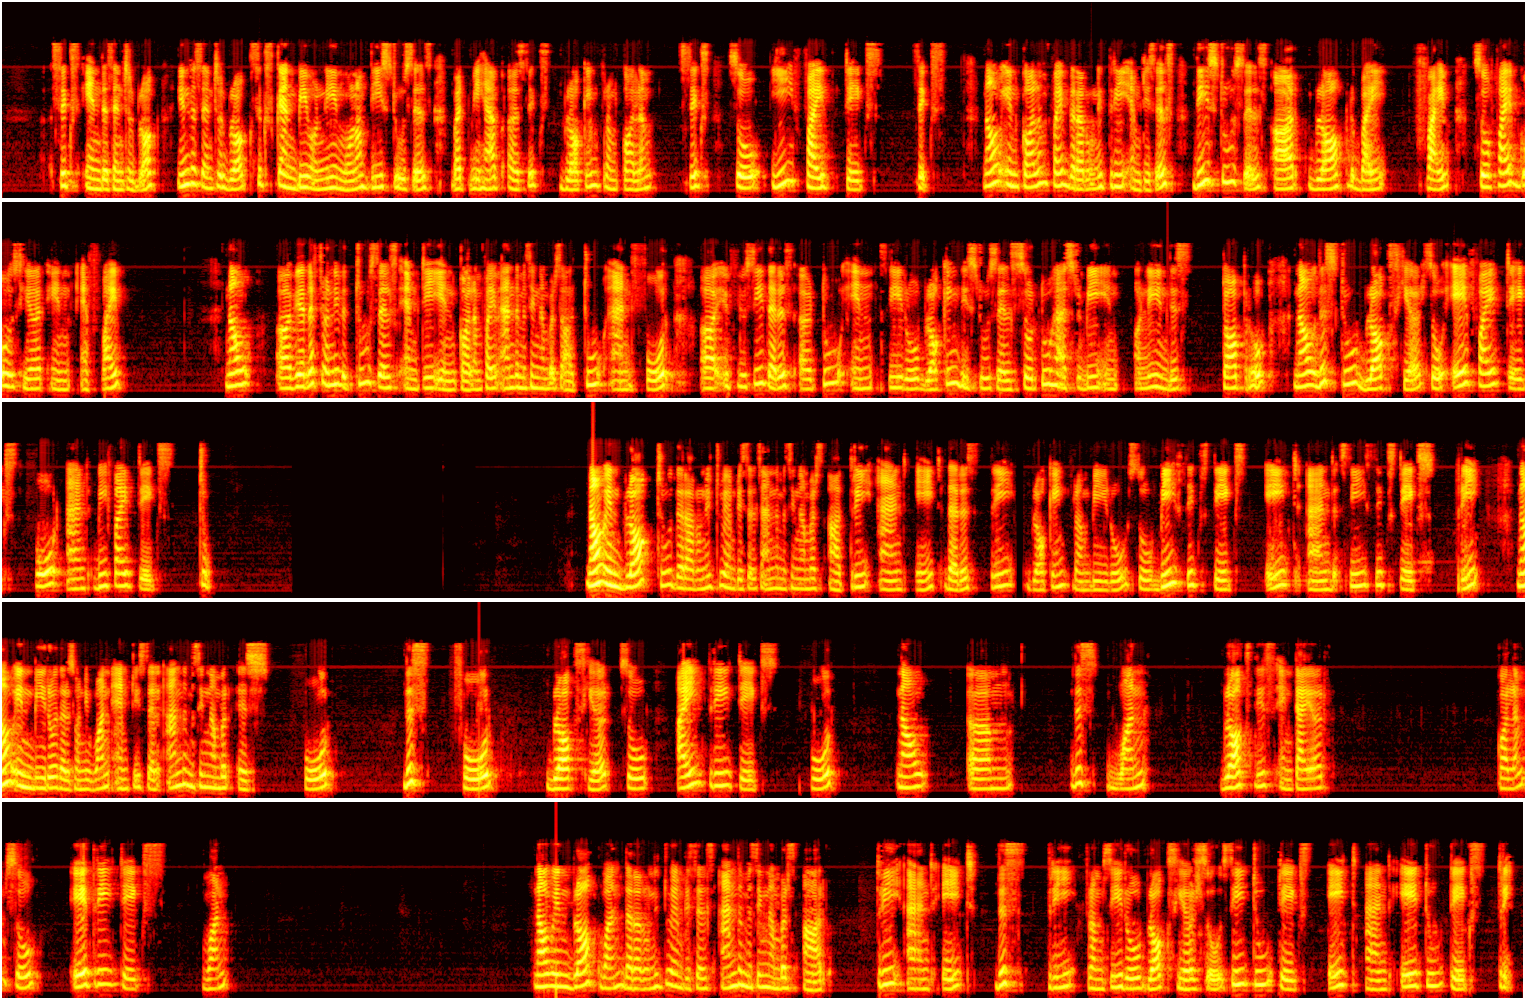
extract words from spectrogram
6 in the central block in the central block, 6 can be only in one of these two cells, but we have a 6 blocking from column 6. So E5 takes 6. Now in column 5, there are only 3 empty cells. These two cells are blocked by 5. So 5 goes here in F5. Now uh, we are left only with two cells empty in column 5 and the missing numbers are 2 and 4 uh, if you see there is a 2 in 0 blocking these two cells. So 2 has to be in only in this top row. Now this 2 blocks here. So a5 takes 4 and b5 takes 2 Now in block 2 there are only two empty cells and the missing numbers are 3 and 8. There is 3 blocking from B row. So B6 takes 8 and C6 takes 3. Now in B row there is only one empty cell and the missing number is 4. This 4 blocks here. So I3 takes 4. Now um, this 1 blocks this entire column. So A3 takes 1. Now in block 1 there are only two empty cells and the missing numbers are 3 and 8. This 3 from 0 blocks here so C2 takes 8 and A2 takes 3.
